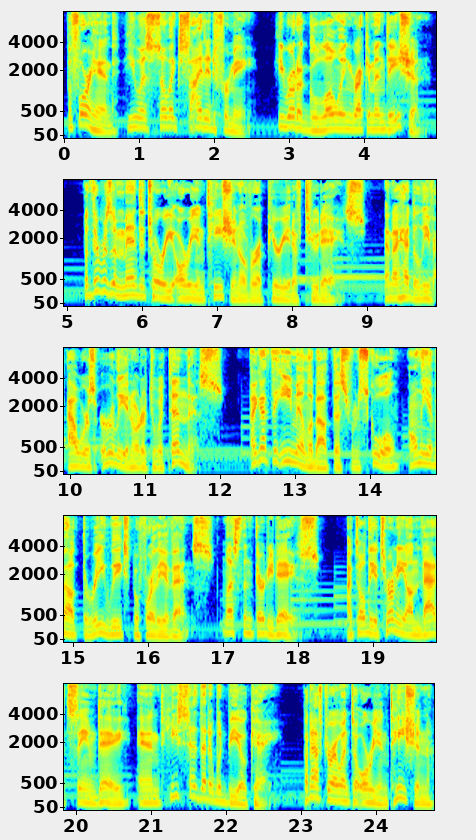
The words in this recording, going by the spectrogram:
Beforehand, he was so excited for me. He wrote a glowing recommendation, but there was a mandatory orientation over a period of two days, and I had to leave hours early in order to attend this. I got the email about this from school only about three weeks before the events, less than 30 days. I told the attorney on that same day, and he said that it would be okay. But after I went to orientation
